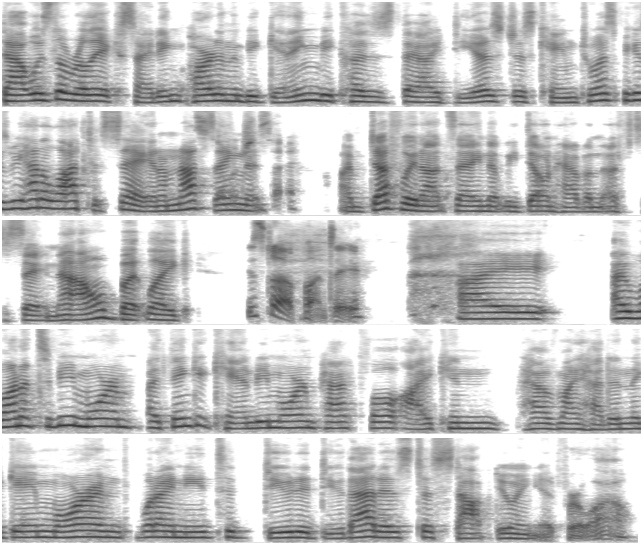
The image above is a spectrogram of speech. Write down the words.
that was the really exciting part in the beginning because the ideas just came to us because we had a lot to say. And I'm not saying that say. I'm definitely not saying that we don't have enough to say now, but like We still have plenty. I I want it to be more I think it can be more impactful. I can have my head in the game more and what I need to do to do that is to stop doing it for a while.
